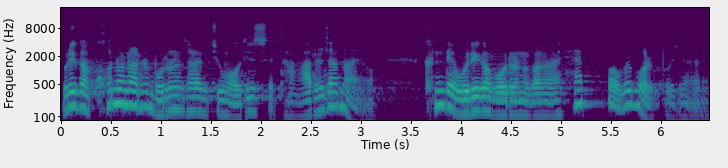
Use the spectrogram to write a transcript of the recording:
우리가 코로나를 모르는 사람이 지금 어디 있어요? 다 알잖아요. 근데 우리가 모르는 거는 해법을 모를 뿐이잖아요.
